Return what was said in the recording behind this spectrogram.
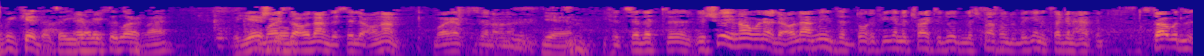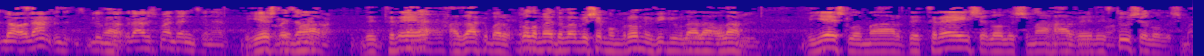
Every kid, that's how you got Every- to learn, right? ויש Why is the לו... olam? They say le'olam. Why have to say le'olam? Yeah. You should say that. Uh, you sure you know when le'olam means that don't, if you're going to try to do it lishma from the beginning, it's not going to happen. Start with le'olam, Right. without lishma, then it's going to happen. ויש אבל זה לומר, נכון. דתרא חזק וברוך. כל אומר דבר בשם אומרו מביא גאולה לעולם. ויש לומר, דתרא שלא לשמה ולסטו שלא לשמה.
